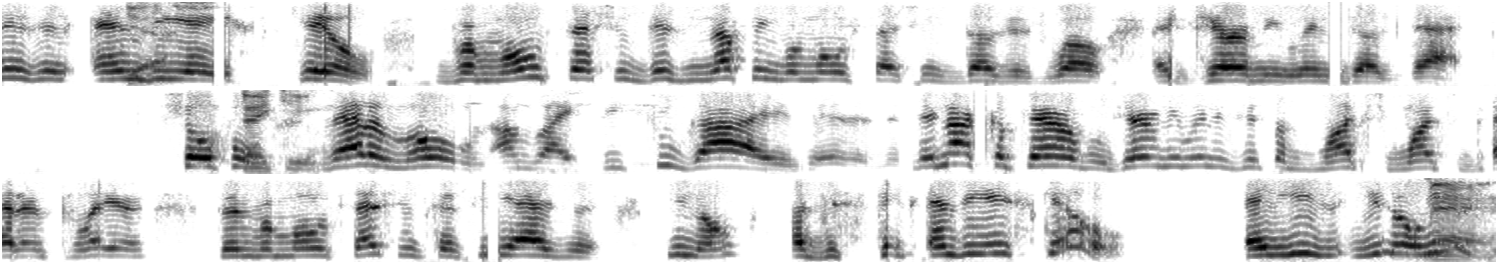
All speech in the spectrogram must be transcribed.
is an NBA skill. Ramon Sessions, there's nothing Ramon Sessions does as well as Jeremy Lin does that. So Thank you. that alone, I'm like, these two guys, eh, they're not comparable. Jeremy Lin is just a much, much better player than Ramon Sessions because he has a, you know, a distinct NBA skill. And he's, you know, he's Man. a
